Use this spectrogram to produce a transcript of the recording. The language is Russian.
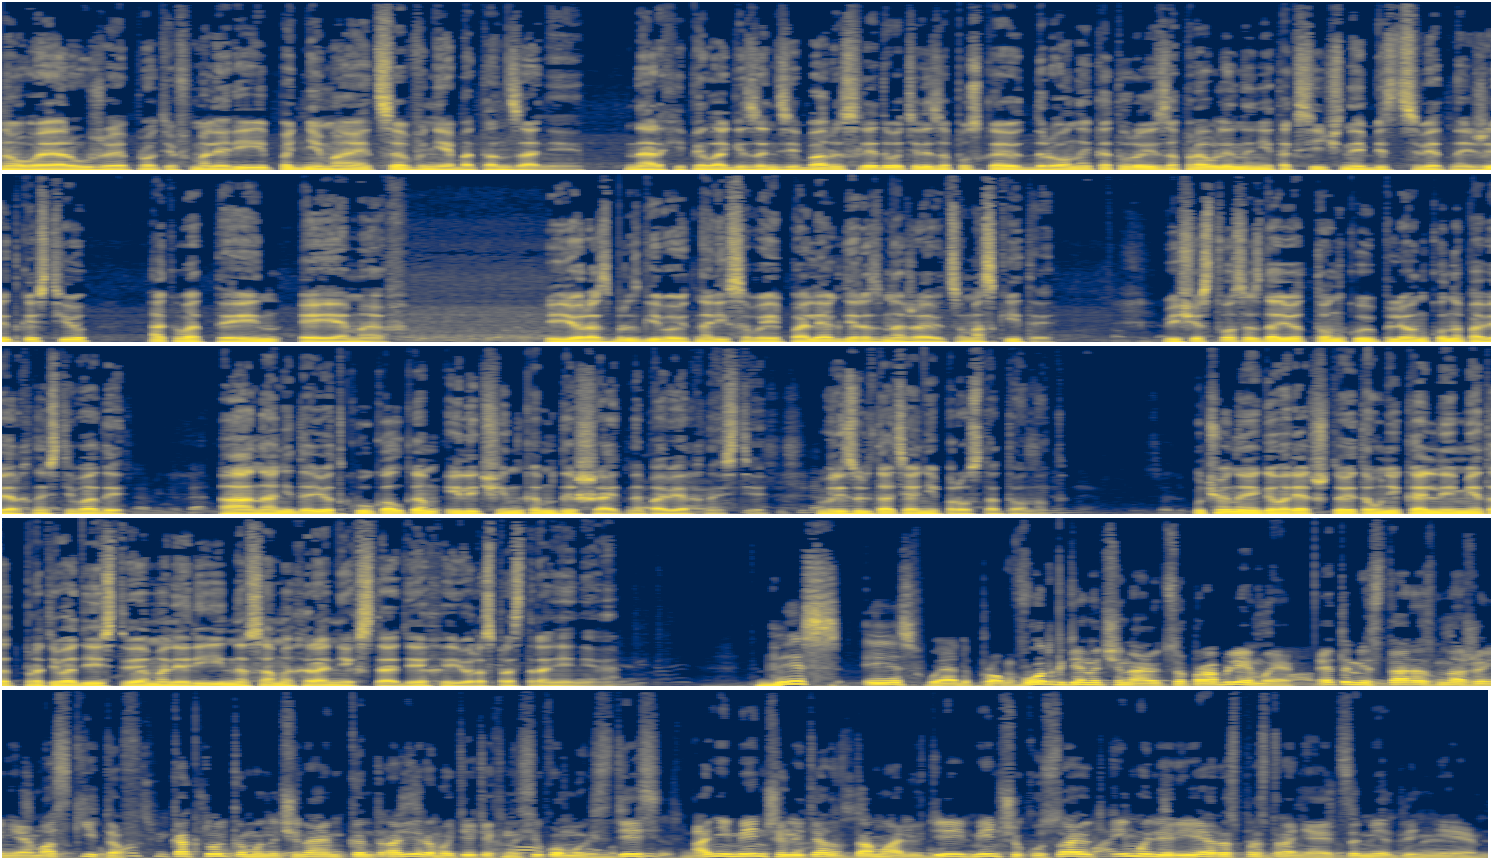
Новое оружие против малярии поднимается в небо Танзании. На архипелаге Занзибар исследователи запускают дроны, которые заправлены нетоксичной бесцветной жидкостью Aquatain AMF. Ее разбрызгивают на рисовые поля, где размножаются москиты. Вещество создает тонкую пленку на поверхности воды, а она не дает куколкам и личинкам дышать на поверхности. В результате они просто тонут. Ученые говорят, что это уникальный метод противодействия малярии на самых ранних стадиях ее распространения. Вот где начинаются проблемы. Это места размножения москитов. Как только мы начинаем контролировать этих насекомых здесь, они меньше летят в дома людей, меньше кусают, и малярия распространяется медленнее.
